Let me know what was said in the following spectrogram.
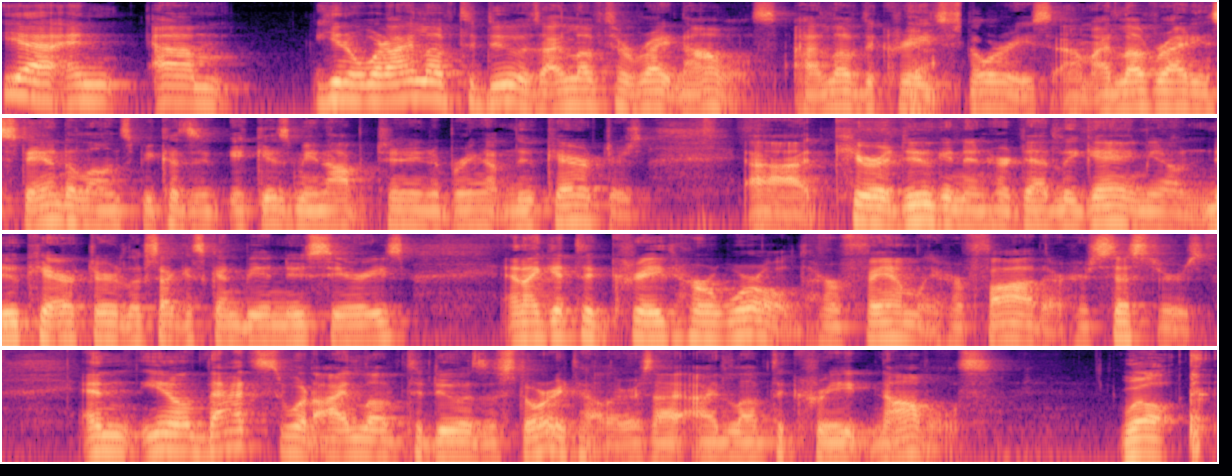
Yeah, and um, you know what I love to do is I love to write novels. I love to create Yeah. stories. Um, I love writing standalones because it, it gives me an opportunity to bring up new characters. Uh, Keera Duggan in her Deadly Game, you know, new character. Looks like it's going to be a new series, and I get to create her world, her family, her father, her sisters, and you know that's what I love to do as a storyteller. Is I, I love to create novels. Well,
